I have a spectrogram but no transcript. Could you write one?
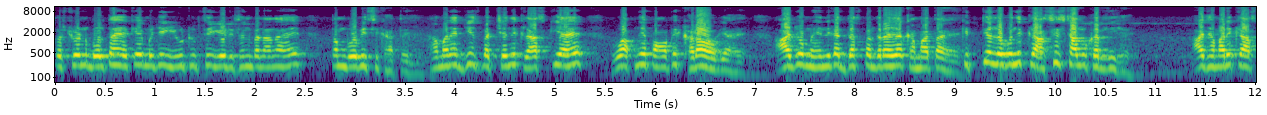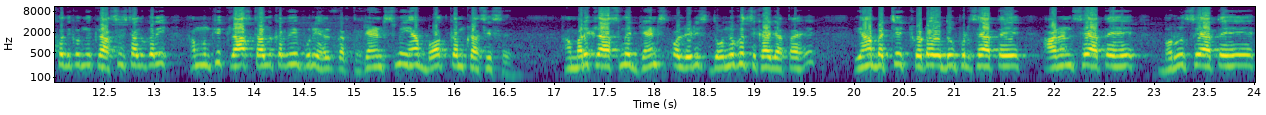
तो स्टूडेंट बोलता है कि मुझे यूट्यूब से ये डिज़ाइन बनाना है तो हम वो भी सिखाते हैं। हमारे जिस बच्चे ने क्लास किया है, वो अपने पाँव पे खड़ा हो गया है। आज वो महीने का दस पंद्रह हज़ार कमाता है। कितने लोगों ने क्लासेस चालू कर ली है। आज हमारी क्लास को देखो उन्होंने क्लासेस चालू करी हम उनकी क्लास चालू करने में पूरी हेल्प करते हैं जेंट्स में यहाँ बहुत कम क्लासेस है हमारी क्लास में जेंट्स और लेडीज़ दोनों को सिखाया जाता है यहाँ बच्चे छोटा उदयपुर से आते हैं आनंद से आते हैं भरूच से आते हैं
